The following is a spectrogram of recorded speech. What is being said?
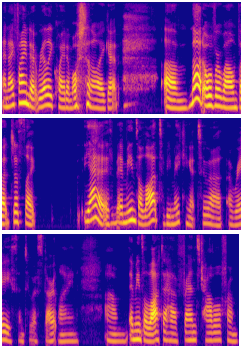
And I find it really quite emotional. I get um not overwhelmed, but just like yeah, it, it means a lot to be making it to a, a race and to a start line. Um, it means a lot to have friends travel from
